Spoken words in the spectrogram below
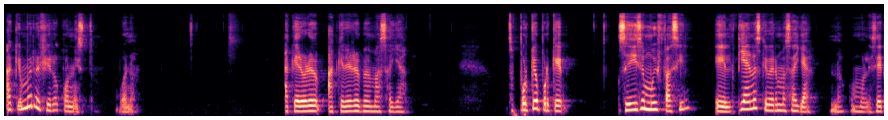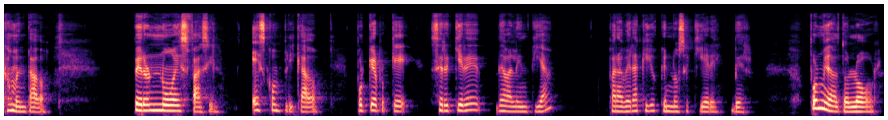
¿A qué me refiero con esto? Bueno, a querer, a querer ver más allá. ¿Por qué? Porque se dice muy fácil el tienes que ver más allá, ¿no? Como les he comentado pero no es fácil, es complicado. ¿Por qué? Porque se requiere de valentía para ver aquello que no se quiere ver, por miedo al dolor,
